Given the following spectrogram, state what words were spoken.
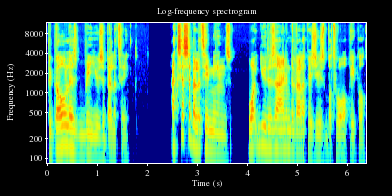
The goal is reusability. Accessibility means what you design and develop is usable to all people,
